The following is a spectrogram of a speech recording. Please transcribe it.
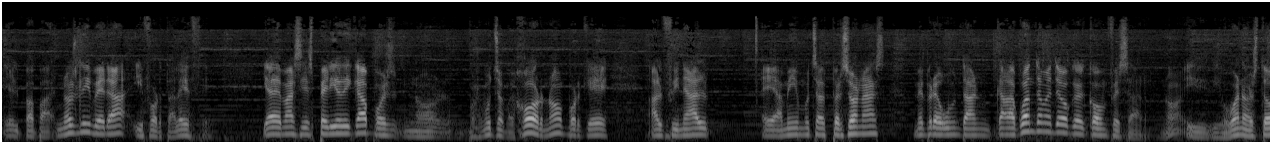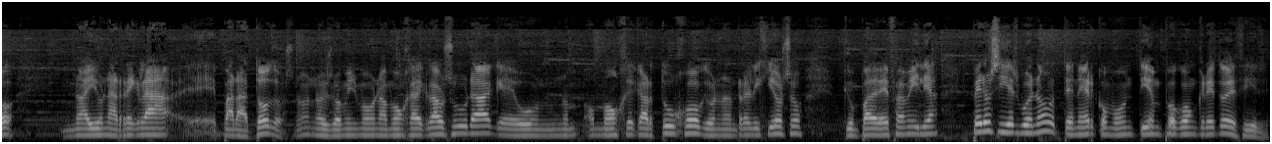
el Papa, nos libera y fortalece. Y además si es periódica, pues, no, pues mucho mejor, ¿no? Porque al final eh, a mí muchas personas me preguntan, ¿cada cuánto me tengo que confesar? ¿no? Y digo, bueno, esto no hay una regla eh, para todos, ¿no? No es lo mismo una monja de clausura que un, monje cartujo, que un religioso, que un padre de familia, pero sí es bueno tener como un tiempo concreto, decir,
